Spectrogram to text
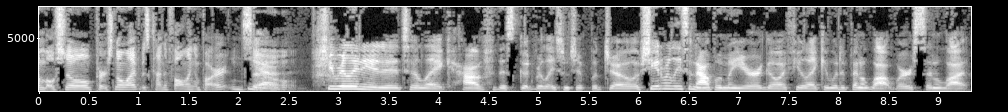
emotional personal life was kind of falling apart and so Yeah, she really needed to like have this good relationship with Joe. If she had released an album a year ago, I feel like it would have been a lot worse and a lot.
